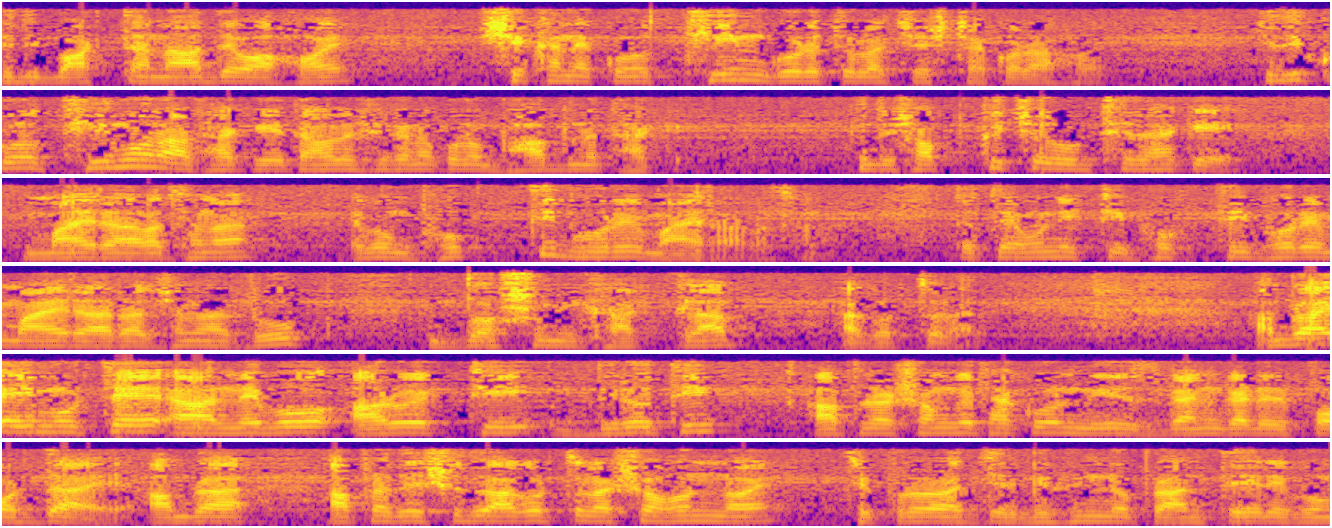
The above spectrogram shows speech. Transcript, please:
যদি বার্তা না দেওয়া হয়, সেখানে কোনো থিম গড়ে তোলার চেষ্টা করা হয়। যদি কোনো থিমও না থাকে, তাহলে সেখানে কোনো ভাবনা থাকে। কিন্তু সব কিছুর ঊর্ধ্বে থাকে মায়ের আরাধনা এবং ভক্তি ভরে মায়ের আরাধনা। তো তেমন একটি ভক্তি ভরে মায়ের আরাধনার রূপ দশমী ঘাট ক্লাব আগরতলার। আমরা এই মুহূর্তে নেব আরও একটি বিরতি। আপনার সঙ্গে থাকুন নিউজ ব্যানগার্ডের পর্দায়। আমরা আপনাদের শুধু আগরতলা শহর নয়, ত্রিপুরা রাজ্যের বিভিন্ন প্রান্তের এবং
